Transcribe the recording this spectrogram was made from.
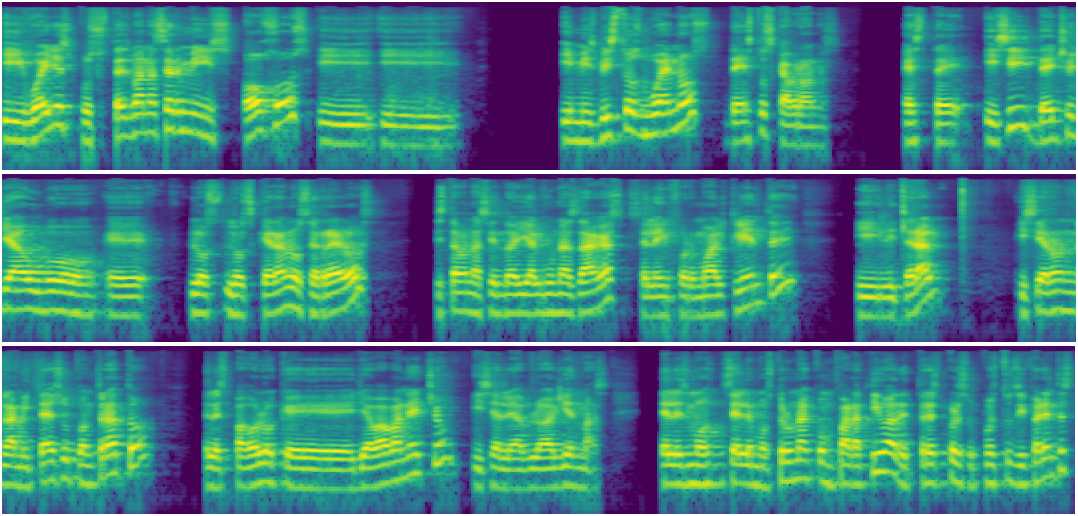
y güeyes, pues ustedes van a ser mis ojos y, y, mis vistos buenos de estos cabrones. Este, y sí, de hecho ya hubo eh, los, los que eran los herreros, estaban haciendo ahí algunas dagas, se le informó al cliente y literal, hicieron la mitad de su contrato, se les pagó lo que llevaban hecho y se le habló a alguien más se, les, se le mostró una comparativa de tres presupuestos diferentes.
